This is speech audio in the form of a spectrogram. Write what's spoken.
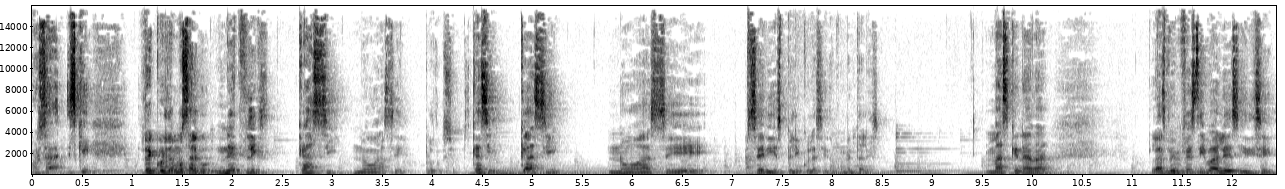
o sea, es que recordemos algo, Netflix casi no hace producciones, casi, casi no hace series, películas y documentales. Más que nada, las ven en festivales y dice,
